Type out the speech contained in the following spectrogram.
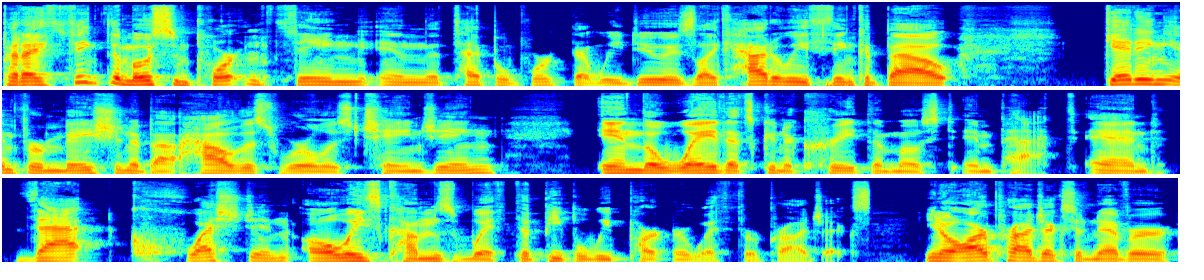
But I think the most important thing in the type of work that we do is like, how do we think about getting information about how this world is changing in the way that's going to create the most impact? And that question always comes with the people we partner with for projects. You know, our projects are never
